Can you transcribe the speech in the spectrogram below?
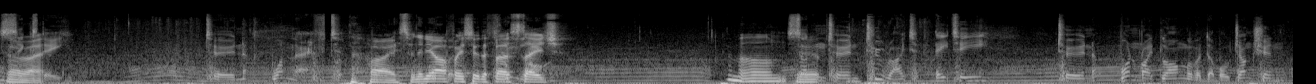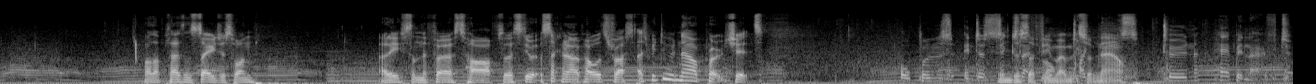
60. Right. Turn one left. Alright, so we're nearly halfway through the first stage. Come on. Sudden yep. turn two right, 80 turn, one right long of a double junction. Well, a pleasant stage this one. at least in the first half. So let's see what the second half holds for us as we do now approach it. Opens into six In just a few long, moments from now. Turn hairpin left.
